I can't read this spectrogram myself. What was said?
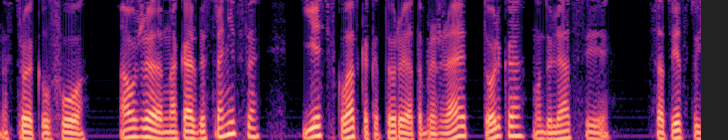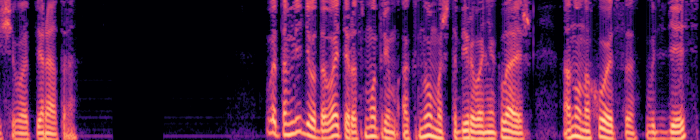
настроек LFO. А уже на каждой странице есть вкладка, которая отображает только модуляции соответствующего оператора. В этом видео давайте рассмотрим окно масштабирования клавиш. Оно находится вот здесь.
